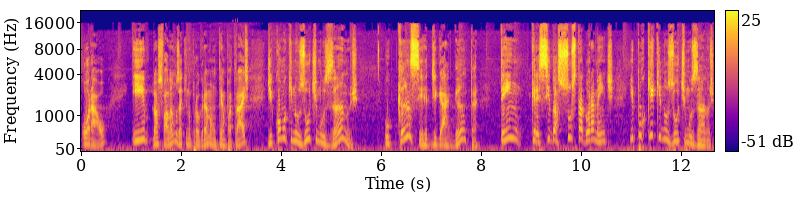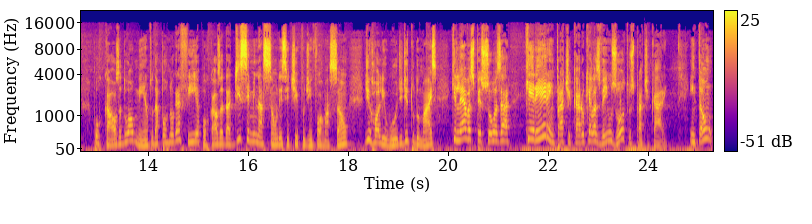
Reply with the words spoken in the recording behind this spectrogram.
oral. E nós falamos aqui no programa há um tempo atrás de como que nos últimos anos o câncer de garganta tem crescido assustadoramente. E por que que nos últimos anos? Por causa do aumento da pornografia, por causa da disseminação desse tipo de informação, de Hollywood, de tudo mais, que leva as pessoas a quererem praticar o que elas veem os outros praticarem. Então,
